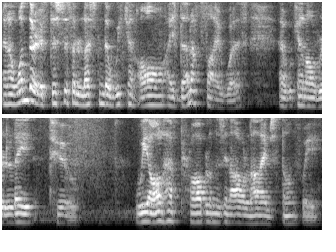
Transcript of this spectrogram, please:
And I wonder if this is a lesson that we can all identify with and we can all relate to. We all have problems in our lives, don't we?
